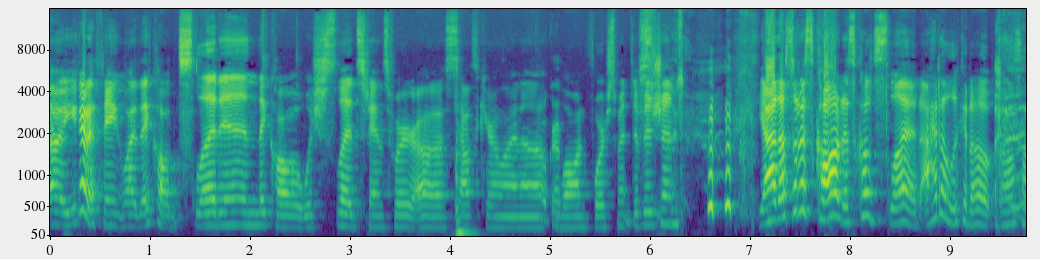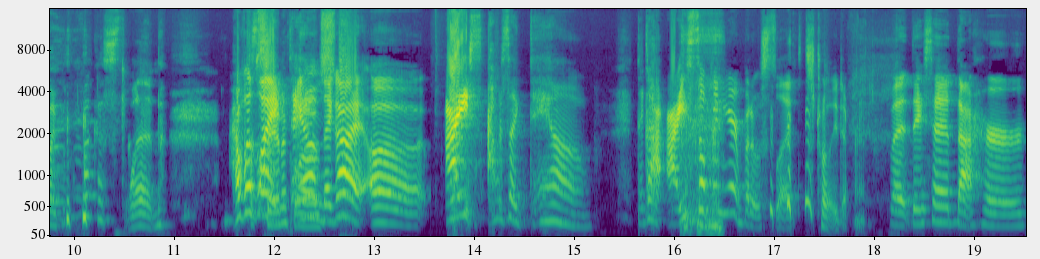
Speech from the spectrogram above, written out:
oh, you got to think like they called SLED in. They call which SLED stands for uh, South Carolina Okay. Law Enforcement Division. yeah, that's what it's called. It's called SLED. I had to look it up. I was like, what the fuck is SLED? I was like, Santa damn, Claus. they got uh ice. I was like, damn, they got ice up in here, but it was SLED. It's totally different. But they said that her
